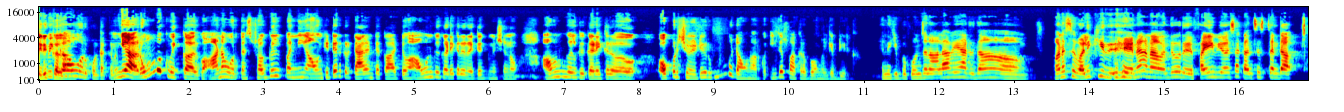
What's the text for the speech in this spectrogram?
இருக்கலாம். இருக்கும் யா ரொம்ப குவிக்கா இருக்கும். ஆனா ஒருத்தன் ஸ்ட்ரகிள் பண்ணி அவங்க கிட்ட இருக்கிற டேலண்ட்டை காட்டும் அவனுக்கு கிடைக்கிற ரெகக்னிஷனும் அவங்களுக்கு கிடைக்கிற ஆப்பர்ச்சுனிட்டி ரொம்ப டவுனாக இருக்கும். இதை பார்க்குறப்போ உங்களுக்கு எப்படி இருக்கு? எனக்கு இப்போ கொஞ்ச நாளாகவே அதுதான் மனசு வலிக்குது. ஏன்னா நான் வந்து ஒரு ஃபைவ் இயர்ஸாக கன்சிஸ்டண்ட்டாக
